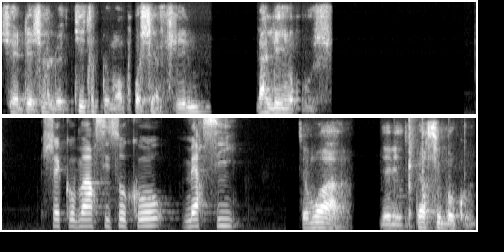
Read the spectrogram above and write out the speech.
j'ai déjà le titre de mon prochain film, la ligne rouge. Cheikh Omar Sissoko, merci. C'est moi, Denis. Merci beaucoup.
